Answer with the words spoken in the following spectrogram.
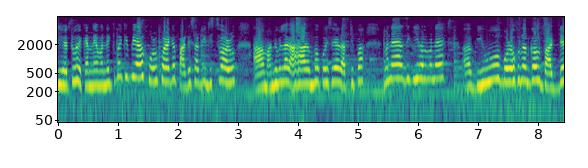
যিহেতু সেইকাৰণে মানে কিবা কিবি আৰু সৰু সুৰাকৈ পাৰ্টি চাৰ্টি দিছোঁ আৰু মানুহবিলাক অহা আৰম্ভ কৰিছে ৰাতিপুৱা। মানে আজি কি হ'ল মানে বিহু বৰষুণত গ'ল বাৰ্থডে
